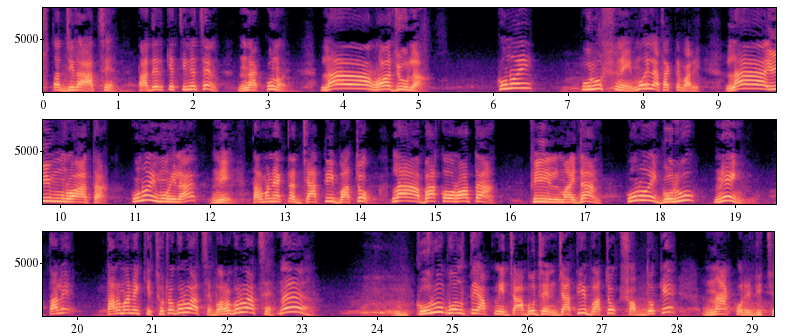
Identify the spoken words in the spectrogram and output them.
উস্তাদজিরা আছে তাদেরকে চিনেছেন? না, কোনোই। লা রজুলা, কোনোই পুরুষ নেই, মহিলা থাকতে পারে। লা ইমরাতা, কোনোই মহিলা নেই। তার মানে একটা জাতিবাচক, লা বাকরতা ফিল ময়দান। কোনোই গরু নেই। তাহলে তার মানে কি ছোট গরু আছে, বড় গরু আছে? না। গরু বলতে আপনি যা বুঝেন জাতিবাচক শব্দকে না করে দিচ্ছে।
